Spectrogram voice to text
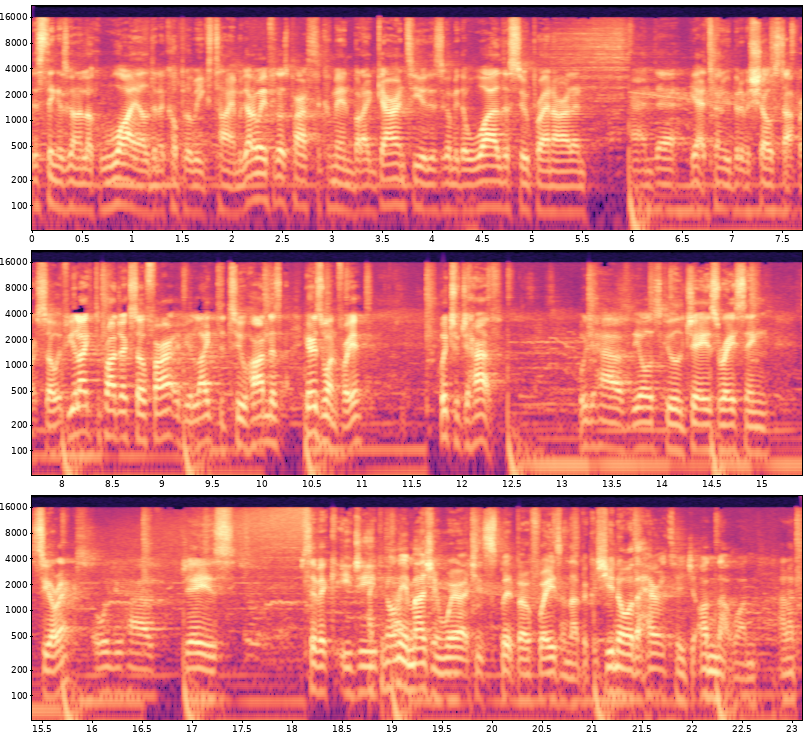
This thing is going to look wild in a couple of weeks' time. We got to wait for those parts to come in, but I guarantee you this is going to be the wildest Supra in Ireland. And uh, yeah, it's going to be a bit of a showstopper. So if you like the project so far, if you like the two Hondas, here's one for you. Which would you have? Would you have the old school J's Racing CRX, or would you have Jay's Civic EG? I can only imagine we're actually split both ways on that because you know the heritage on that one, and I,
